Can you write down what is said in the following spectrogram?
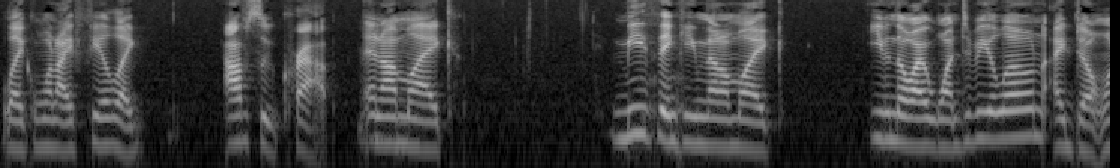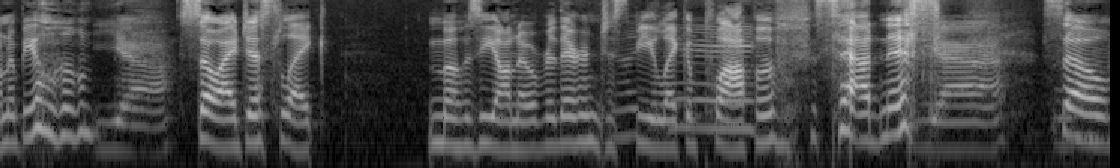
like when i feel like absolute crap. And i'm mm-hmm. like me thinking that i'm like even though i want to be alone i don't want to be alone. Yeah. so i just like mosey on over there and just be like a plop of sadness. Yeah. so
